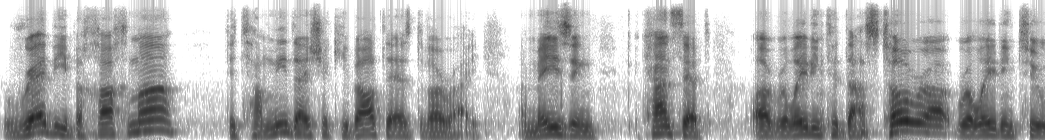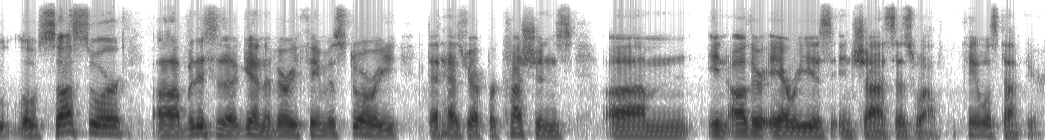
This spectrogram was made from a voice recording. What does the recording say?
Rebbe b'chachma v'talmidai shekibalta es dvarai. Amazing concept uh, relating to Das Torah, relating to Lo Sasur. Uh, but this is, again, a very famous story that has repercussions um, in other areas in Shas as well. Okay, we'll stop here.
